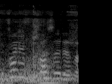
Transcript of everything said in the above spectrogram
Тепер я пішла заряджати.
